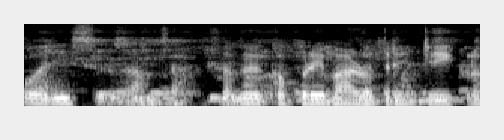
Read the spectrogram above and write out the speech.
परिसर आमचा. सगळे कपडे भाडवत त्यांच्या इकडं.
